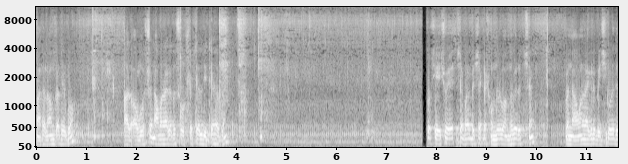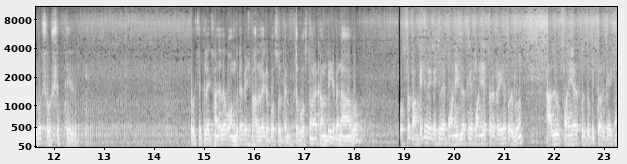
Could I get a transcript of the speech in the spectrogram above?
কাঁচা লঙ্কা দেবো। আর অবশ্যই নামানোর আগে তো সর্ষের তেল দিতে হবে। তো শেষ হয়ে এসছে, আবার বেশি একটা সুন্দর গন্ধ বেরোচ্ছে। এবার নামানোর আগে বেশি করে দেবো সর্ষের তেল। সর্ষের তেলের ঝাঁঝালো গন্ধটা বেশ ভালো লাগে পোস্ততে। তো পোস্ত আমার কমপ্লিট এবার নামাবো। পোস্ত কমপ্লিট হয়ে গেছে, এবার পনিরগুলোকে, পনিরের তরকারিটা করব। আলু, পনির আর ফুলকপির তরকারিটা।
